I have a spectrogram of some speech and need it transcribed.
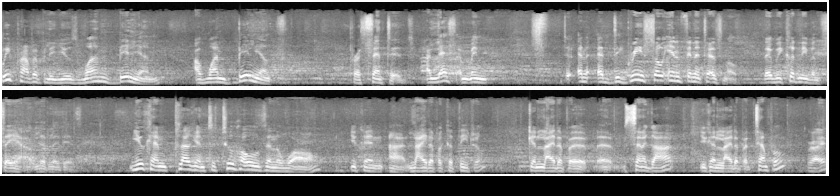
We probably use one billion of one billionth percentage, a less, I mean, an, a degree so infinitesimal that we couldn't even say how little it is. You can plug into two holes in the wall. You can uh, light up a cathedral. You can light up a, a synagogue. You can light up a temple. Right.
